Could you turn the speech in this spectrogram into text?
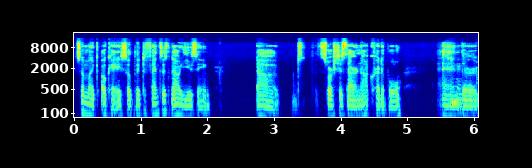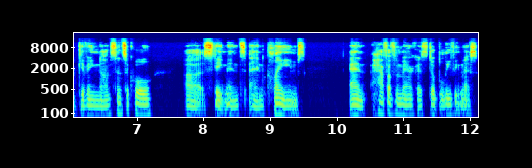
So I'm like, okay, so the defense is now using uh, sources that are not credible and Mhm. they're giving nonsensical uh, statements and claims, and half of America is still believing this.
